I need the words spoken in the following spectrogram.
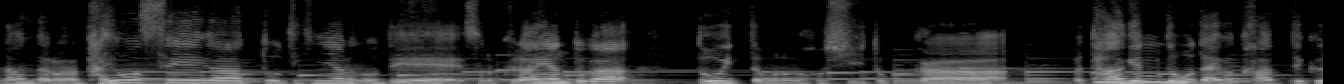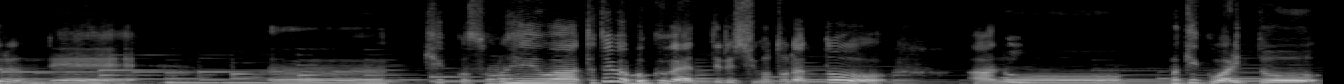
なんだろうな、多様性が圧倒的にあるので、そのクライアントがどういったものが欲しいとか、ターゲットもだいぶ変わってくるんで、うん、結構その辺は、例えば僕がやってる仕事だと、あのまあ、結構割と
